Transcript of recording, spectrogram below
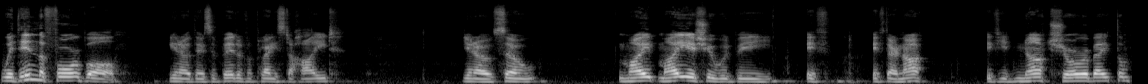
within the four ball, you know, there's a bit of a place to hide. You know, so my my issue would be if if they're not if you're not sure about them,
